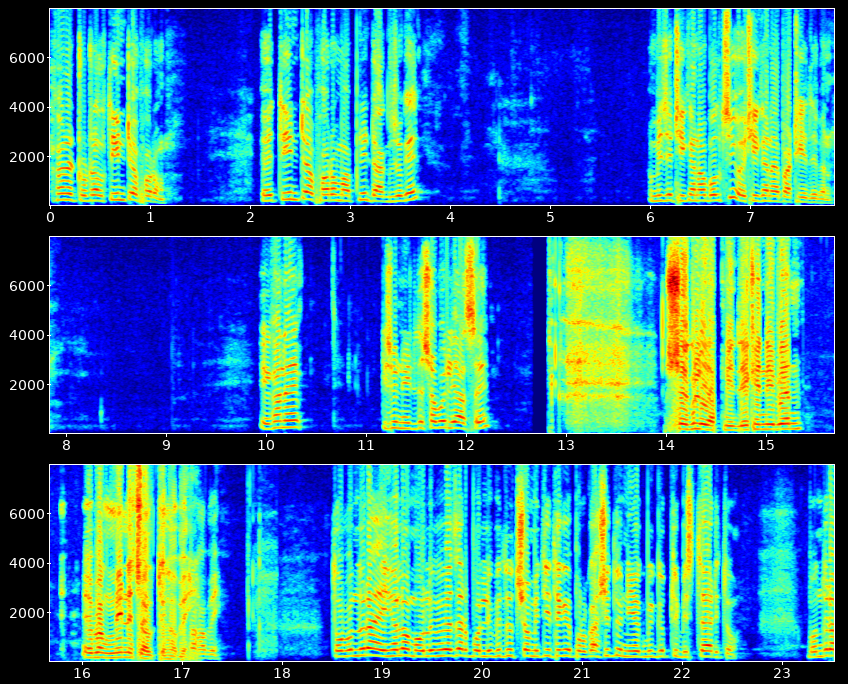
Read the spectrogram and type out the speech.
এখানে টোটাল তিনটে ফর্ম। এই তিনটা ফর্ম আপনি ডাকযোগে আমি যে ঠিকানা বলছি, ওই ঠিকানায় পাঠিয়ে দেবেন। এখানে কিছু নির্দেশাবলী আছে। সেগুলি আপনি দেখে নেবেন এবং মেনে চলতে হবে। তো বন্ধুরা, এই হলো মৌলভীবাজার পল্লী বিদ্যুৎ সমিতি থেকে প্রকাশিত নিয়োগ বিজ্ঞপ্তি বিস্তারিত। বন্ধুরা,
